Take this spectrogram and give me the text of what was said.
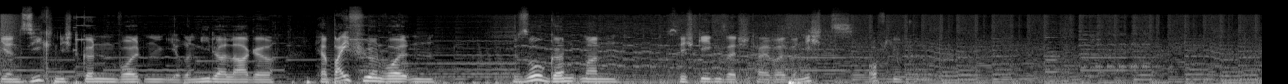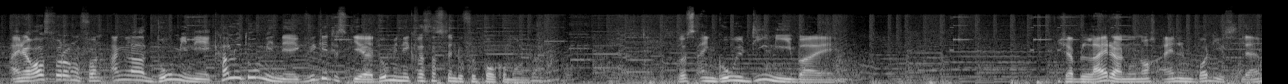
ihren Sieg nicht gönnen wollten, ihre Niederlage herbeiführen wollten, so gönnt man sich gegenseitig teilweise nichts auf YouTube. Eine Herausforderung von Angler Dominik. Hallo Dominik, wie geht es dir? Dominik, was hast denn du für Pokémon bei? Du hast ein Goldini bei. Ich habe leider nur noch einen Body Slam.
